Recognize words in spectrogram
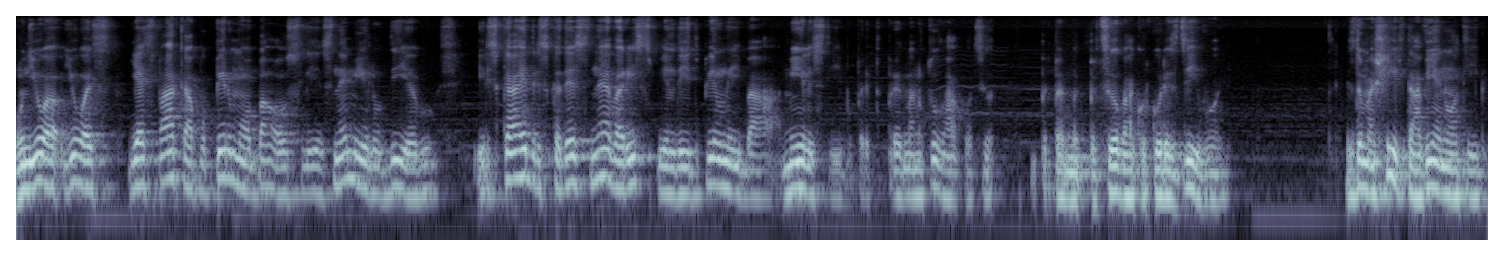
Un jo, jo es, ja es pārkāpu pirmo bausli, es nemīlu Dievu, ir skaidrs, ka es nevaru izpildīt pilnībā mīlestību pret, pret manu tuvāko cilvēku, pret, pret, pret cilvēku, ar kur es dzīvoju. Es domāju, šī ir tā vienotība,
